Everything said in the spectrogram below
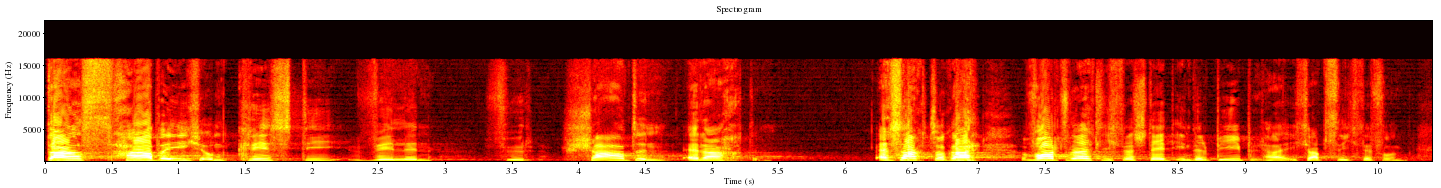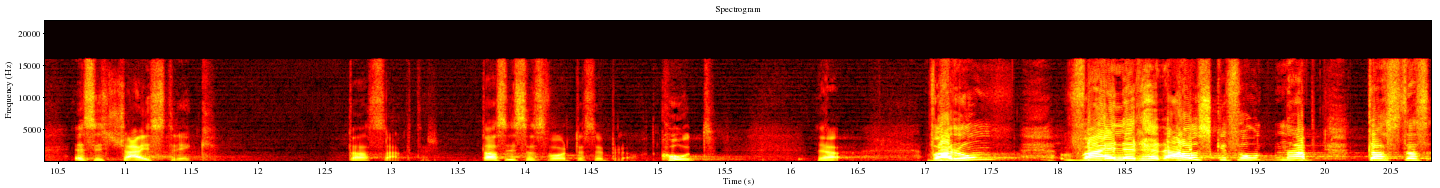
das habe ich um Christi willen für Schaden erachtet. Er sagt sogar wortwörtlich, das steht in der Bibel, ich habe es nicht erfunden, es ist Scheißdreck. Das sagt er. Das ist das Wort, das er braucht. Kot. Ja. Warum? Weil er herausgefunden hat, dass das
